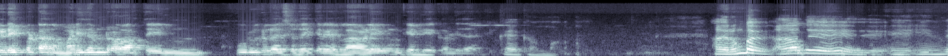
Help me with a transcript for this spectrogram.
இடைப்பட்ட அந்த மனிதன்ற வார்த்தையின் கூறுகளை சிதைக்கிற எல்லா விளைவும் கேள்வி கேட்க வேண்டியதா இருக்கு. கேட்கமா அது ரொம்ப அதாவது இந்த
